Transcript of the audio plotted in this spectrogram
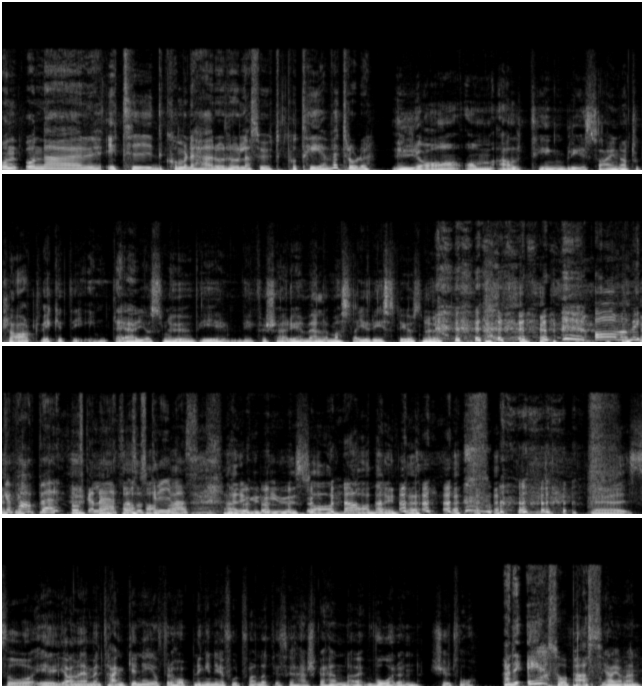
Och, och när i tid kommer det här att rullas ut på TV, tror du? Ja, om allting blir signat och klart, vilket det inte är just nu. Vi, vi försörjer en väldig massa jurister just nu. Åh, vad mycket papper som ska läsas och skrivas. Herregud, i USA, du anar inte. Eh, Så ja, nej, men tanken är och förhoppningen är fortfarande att det här ska hända våren 22. Ja, det är så pass. Jajamän.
